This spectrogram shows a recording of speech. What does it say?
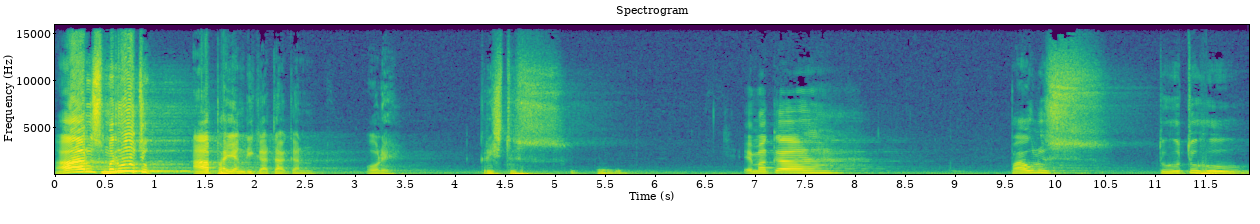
Harus merujuk apa yang dikatakan oleh Kristus. Eh maka Paulus tuhu-tuhu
